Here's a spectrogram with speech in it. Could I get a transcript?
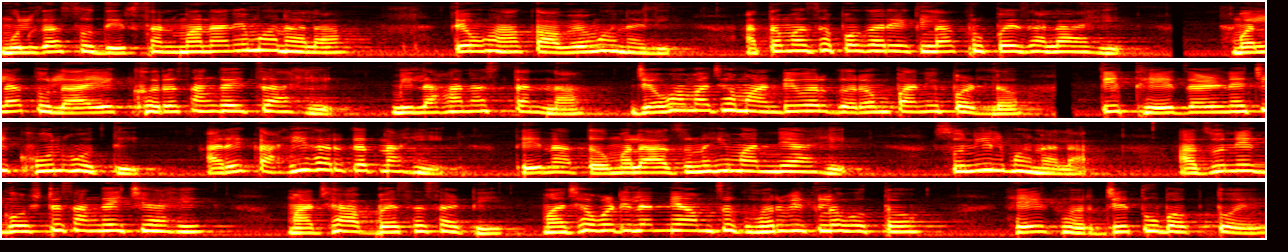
मुलगा सुधीर सन्मानाने म्हणाला. तेव्हा काव्य म्हणाली आता माझा पगार एक लाख रुपये झाला आहे. मला तुला एक खरं सांगायचं आहे. मी लहान असताना जेव्हा माझ्या मांडीवर गरम पाणी पडलं तिथे जळण्याची खून होती. अरे काही हरकत नाही. ते नातं मला अजूनही मान्य आहे. सुनील म्हणाला अजून एक गोष्ट सांगायची आहे. माझ्या अभ्यासासाठी माझ्या वडिलांनी आमचं घर विकलं होतं. हे घर जे तू बघतोय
